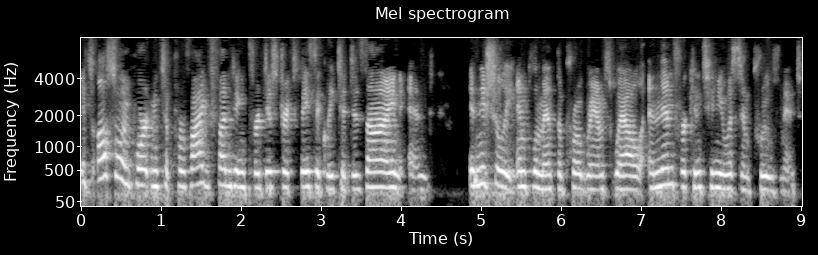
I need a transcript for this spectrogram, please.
it's also important to provide funding for districts basically to design and initially implement the programs well, and then for continuous improvement.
